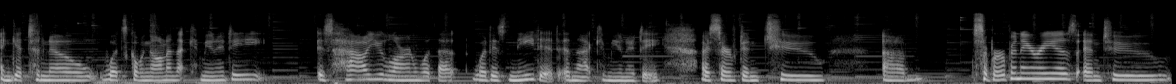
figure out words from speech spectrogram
and get to know what's going on in that community is how you learn what that what is needed in that community. I served in two um, suburban areas and to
